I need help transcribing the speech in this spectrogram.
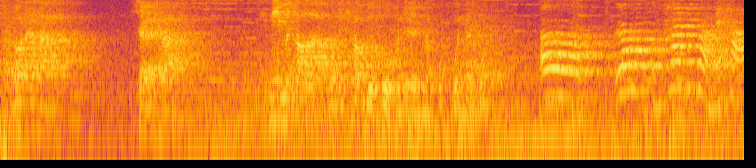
ขอโทษนะครับ เชิญครับที่ นี่ไม่ต้อนรับคนที่ชอบดูถูกคนอื่นแบบพวกคุณนะเออเราลองสัมภาษณ์กันก่อนไหมคะ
